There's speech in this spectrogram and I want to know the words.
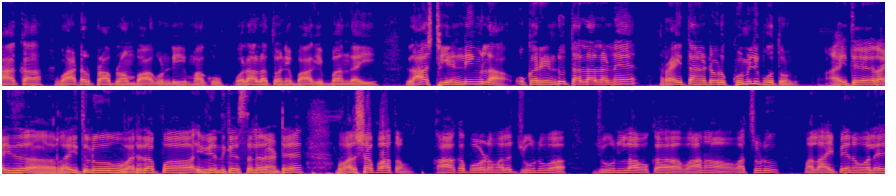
రాక వాటర్ ప్రాబ్లం బాగుండి మాకు పొలాలతోని బాగా ఇబ్బంది అయ్యి లాస్ట్ ఎండింగ్లో ఒక రెండు తల్లాలనే రైతు అనేటోడు కుమిలిపోతుండు. అయితే రైతు రైతులు వరి తప్ప ఇవి ఎందుకు వేస్తలేరంటే వర్షపాతం. కాకపోవడం వల్ల జూన్ వ- జూన్లో ఒక వాన వచ్చుడు మళ్ళీ అయిపోయిన వలే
